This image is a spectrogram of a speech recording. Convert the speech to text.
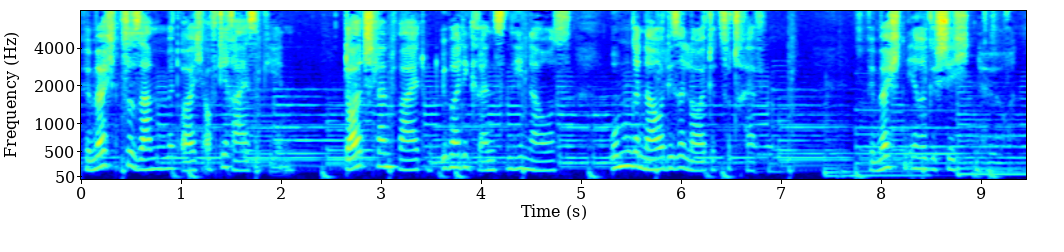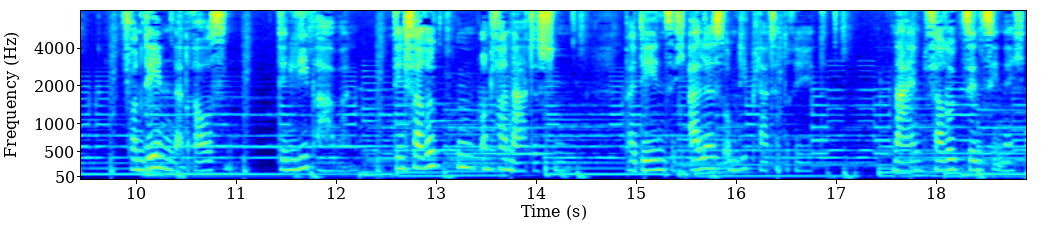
Wir möchten zusammen mit euch auf die Reise gehen, deutschlandweit und über die Grenzen hinaus, um genau diese Leute zu treffen. Wir möchten ihre Geschichten hören, von denen da draußen, den Liebhabern, den Verrückten und Fanatischen, bei denen sich alles um die Platte dreht. Nein, verrückt sind sie nicht,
